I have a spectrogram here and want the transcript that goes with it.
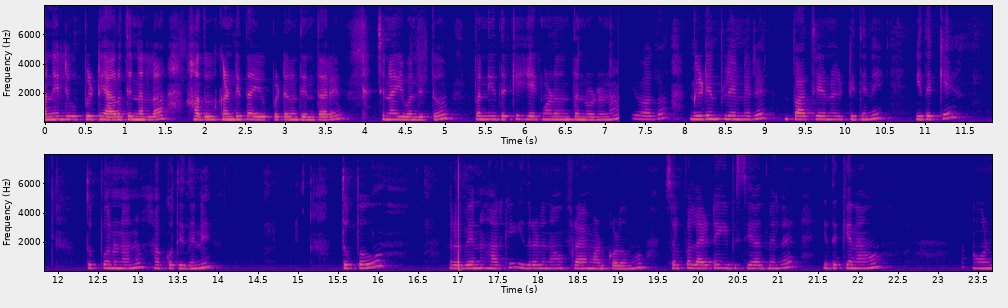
ಮನೆಯಲ್ಲಿ ಉಪ್ಪಿಟ್ಟು ಯಾರೂ ತಿನ್ನಲ್ಲ, ಅದು ಖಂಡಿತ ಈ ಉಪ್ಪಿಟ್ಟನ್ನು ತಿಂತಾರೆ. ಚೆನ್ನಾಗಿ ಬಂದಿತ್ತು ಬನ್ನಿ ಇದಕ್ಕೆ ಹೇಗೆ ಮಾಡೋದು ಅಂತ ನೋಡೋಣ. ಇವಾಗ ಮೀಡಿಯಮ್ ಫ್ಲೇಮ್ ಮೇಲೆ ಪಾತ್ರೆಯನ್ನು ಇಟ್ಟಿದ್ದೀನಿ. ಇದಕ್ಕೆ ತುಪ್ಪವನ್ನು ನಾನು ಹಾಕ್ಕೋತಿದ್ದೀನಿ ತುಪ್ಪವು ರವೆಯನ್ನು ಹಾಕಿ ಇದರಲ್ಲಿ ನಾವು ಫ್ರೈ ಮಾಡ್ಕೊಳ್ಳೋಮು. ಸ್ವಲ್ಪ ಲೈಟಾಗಿ ಬಿಸಿ ಆದಮೇಲೆ ಇದಕ್ಕೆ ನಾವು one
